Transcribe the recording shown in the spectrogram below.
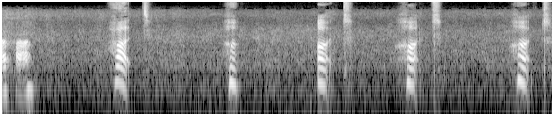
นะคะ hut, ut, hut, hut,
